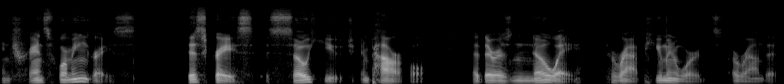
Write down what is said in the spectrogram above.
and transforming grace. This grace is so huge and powerful that there is no way to wrap human words around it.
